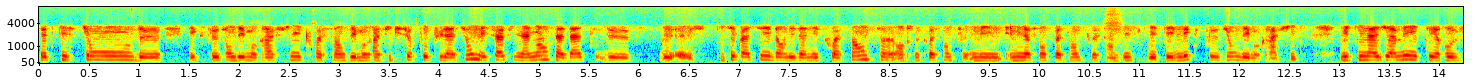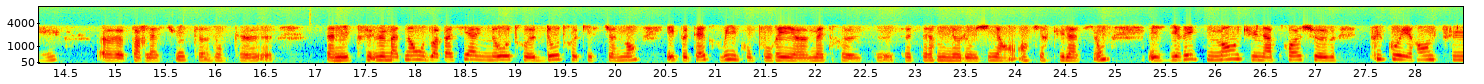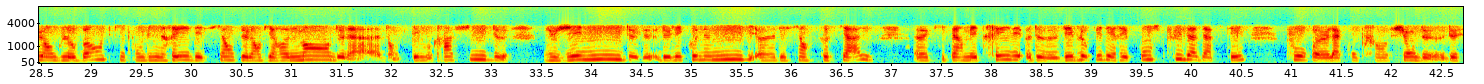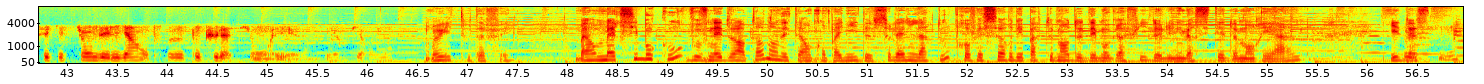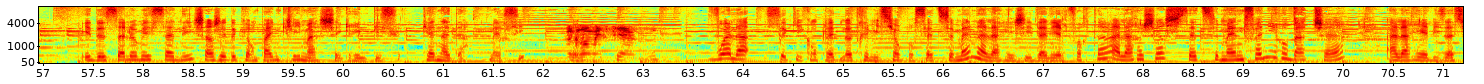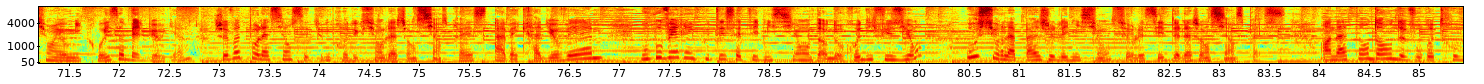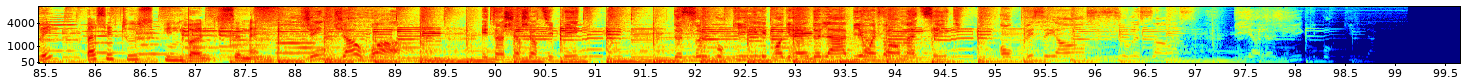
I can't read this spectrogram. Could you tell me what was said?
cette question de explosion démographique, croissance démographique, surpopulation, mais ça finalement, ça date de, ce qui s'est passé dans les années 60, entre 60 1960 70, qui était l'explosion démographique, mais qui n'a jamais été revue. Euh, par la suite. Donc, euh, Maintenant, on doit passer à une autre, d'autres questionnements, et peut-être, oui, qu'on pourrait euh, mettre cette terminologie en, circulation. Et je dirais qu'il manque une approche plus cohérente, plus englobante, qui combinerait des sciences de l'environnement, de la démographie, du génie, de, l'économie, des sciences sociales, qui permettrait de développer des réponses plus adaptées pour euh, la compréhension de, ces questions des liens entre population et environnement. Oui, tout à fait. Ben, merci beaucoup. Vous venez de l'entendre, on était en compagnie de Solène Lardou, professeure au département de démographie de l'Université de Montréal, et de, et de Salomé Sané, chargée de campagne climat chez Greenpeace Canada. Merci. Un grand merci à vous. Voilà ce qui complète notre émission pour cette semaine. À la régie Daniel Fortin, à la recherche cette semaine Fanny Robatcher, à la réalisation et au micro Isabelle Burguin. Je vote pour la science, c'est une production de l'agence Science Presse avec Radio VM. Vous pouvez réécouter cette émission dans nos rediffusions ou sur la page de l'émission sur le site de l'agence Science Presse. En attendant de vous retrouver, passez tous une bonne semaine. Jin est un chercheur typique de ceux pour qui les progrès de la bioinformatique ont préséance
